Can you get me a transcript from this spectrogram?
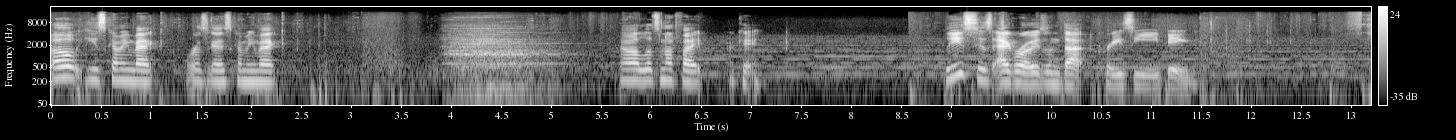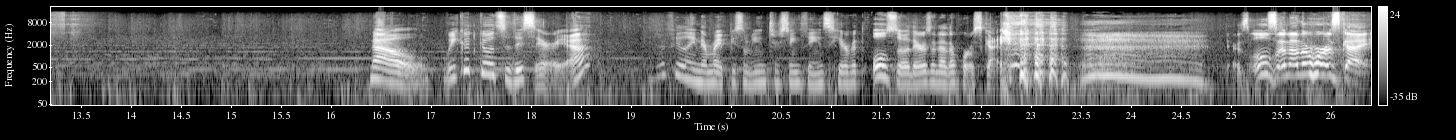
Oh, he's coming back. Where's the guy's coming back? No, let's not fight. Okay. At least his aggro isn't that crazy big. Now, we could go to this area. I have a feeling there might be some interesting things here, but also there's another horse guy. there's also another horse guy.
